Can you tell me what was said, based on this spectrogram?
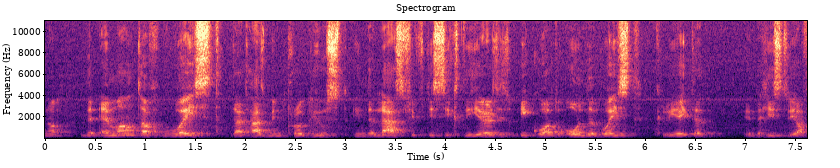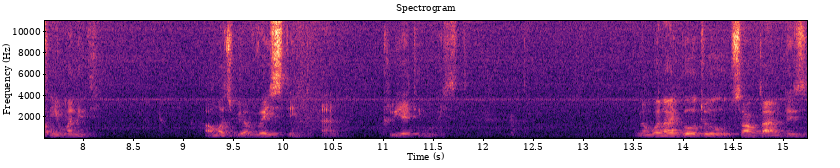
you know, the amount of waste that has been produced in the last 50, 60 years is equal to all the waste created in the history of humanity. How much we are wasting and creating waste. You know, when I go to sometimes these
